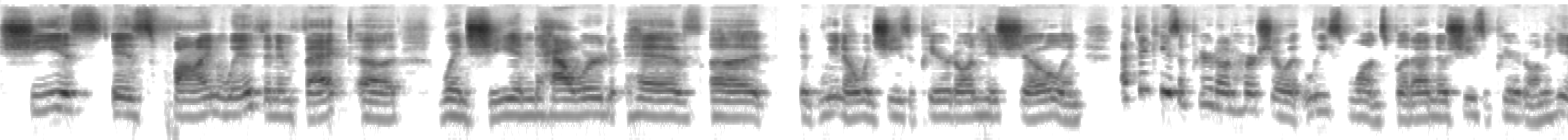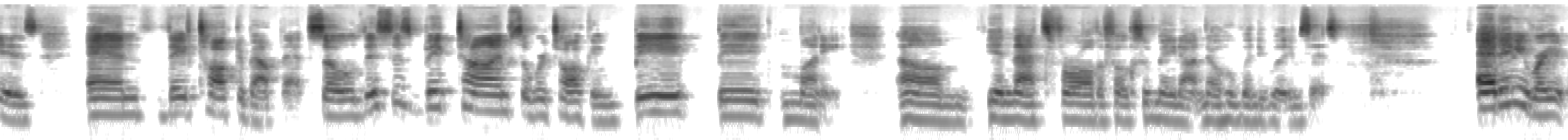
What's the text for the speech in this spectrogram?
she is is fine with and in fact uh when she and howard have uh you know, when she's appeared on his show, and I think he's appeared on her show at least once, but I know she's appeared on his, and they've talked about that. So this is big time. So we're talking big, big money. Um, and that's for all the folks who may not know who Wendy Williams is. At any rate,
